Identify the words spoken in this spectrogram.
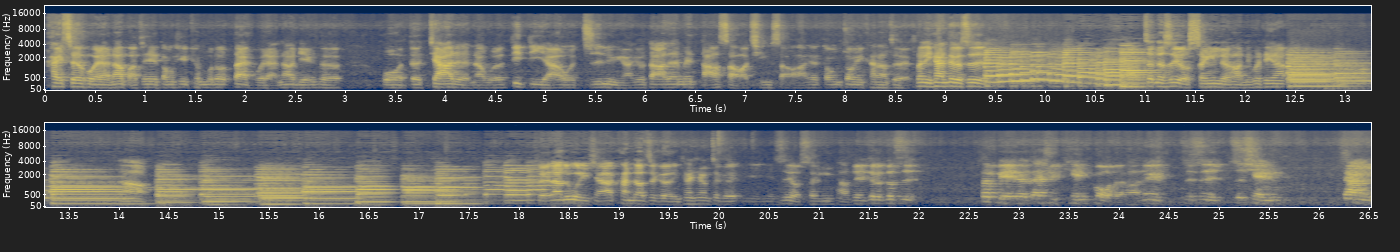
开车回来，然后把这些东西全部都带回来，然后联合我的家人啊，我的弟弟啊，我侄女啊，就大家在那边打扫啊、清扫啊，就终终于看到这个。所以你看，这个是真的是有声音的哈，你会听到。然后，对，那如果你想要看到这个，你看像这个也也是有声音哈，所以这个都是特别的再去添购的哈，因为就是之前像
